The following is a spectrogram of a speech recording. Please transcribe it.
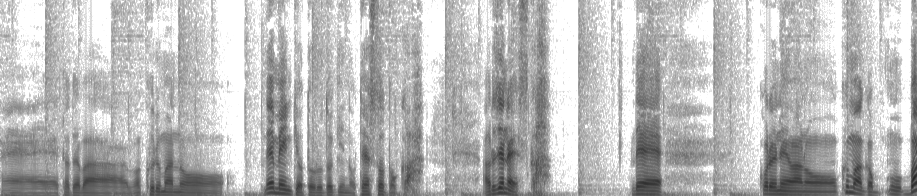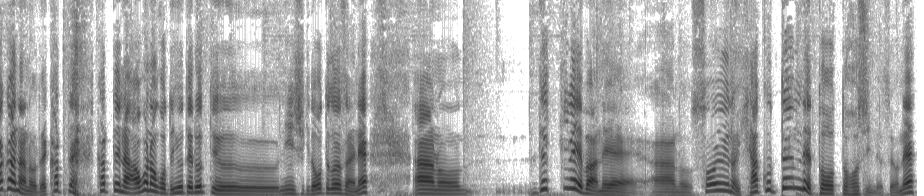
えー、例えば、車の、ね、免許を取るときのテストとか、あるじゃないですか。で、これね、あの、熊がもうバカなので、勝手、勝手なアホなこと言うてるっていう認識でおってくださいね。あの、できればね、あの、そういうの100点で通ってほしいんですよね。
